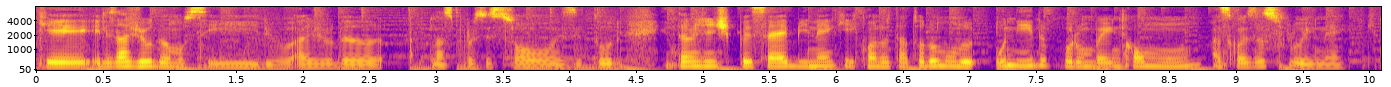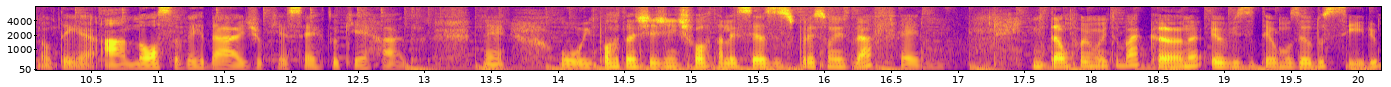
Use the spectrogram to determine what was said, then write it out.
que eles ajudam no sírio, ajudam nas procissões e tudo. Então a gente percebe, né, que quando tá todo mundo unido por um bem comum, as coisas fluem, né? Que não tem a nossa verdade, o que é certo, o que é errado, né? O importante é a gente fortalecer as expressões da fé. Então foi muito bacana. Eu visitei o Museu do Sírio.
